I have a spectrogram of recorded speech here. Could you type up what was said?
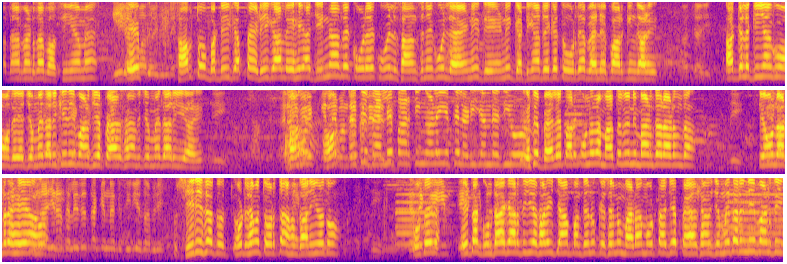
ਪਤਾ ਪਿੰਡ ਦਾ ਵਾਸੀ ਆ ਮੈਂ। ਇਹ ਸਭ ਤੋਂ ਵੱਡੀ ਗ- ਭੈੜੀ ਗੱਲ ਇਹ ਆ ਜਿਨ੍ਹਾਂ ਦੇ ਕੋਲੇ ਕੋਈ ਲਾਇਸੈਂਸ ਨਹੀਂ ਕੋਈ ਲੈਣ ਨਹੀਂ ਦੇਣ ਨਹੀਂ ਗੱਡੀਆਂ ਦੇ ਕੇ ਤੋਰਦੇ ਆ ਵੈਲੇ ਪਾਰਕਿੰਗ ਵਾਲੇ। ਅੱਛਾ ਜੀ। ਅੱਗ ਲੱਗੀਆਂ ਕੋ ਆਉਂਦੇ ਆ? ਜ਼ਿੰਮੇਵਾਰੀ ਕਿਹਦੀ ਬਣਦੀ ਆ? ਪੈਲਸਾਂ ਦੀ ਜ਼ਿੰਮੇਵਾਰੀ ਆ ਇਹ। ਹੁਣ- ਹੁਣ ਇੱਥੇ ਵੈਲੇ ਪਾਰਕਿੰਗ ਵਾਲੇ ਹੀ ਇੱਥੇ ਲੜੀ ਜਾਂਦੇ ਸੀ ਉਹ ਇੱਥੇ ਵੈਲੇ ਪਾਰਕ ਉਹਨਾਂ ਦਾ ਮਤਲਬ ਹੀ ਨਹੀਂ ਬਣਦਾ ਲੜਨ ਦਾ। ਕਿਉਂ ਲੜ ਰਹੇ ਆ ਉਹ? ਜਿਹੜਾ ਥੱਲੇ ਦਿੱਤਾ ਕਿੰਨਾ ਕੁ ਸੀਰੀਅਸ ਆ ਵੀਰੇ? ਸੀਰੀਅਸ ਥੋੜੇ ਸਮੇਂ ਤੁਰਤਾ ਹੁੰਦਾ ਨਹੀਂ ਉਹ ਤੋਂ। ਉਹ ਤੇ ਇਹ ਤਾਂ ਗੁੰਡਾਗਰਦੀ ਹੈ ਸਾਲੀ ਜਾਂ ਬੰਦੇ ਨੂੰ ਕਿਸੇ ਨੂੰ ਮਾੜਾ ਮੋਟਾ ਜੇ ਪੈਲਸਾਂ ਦੀ ਜ਼ਿੰਮੇਵਾਰੀ ਨਹੀਂ ਬਣਦੀ।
